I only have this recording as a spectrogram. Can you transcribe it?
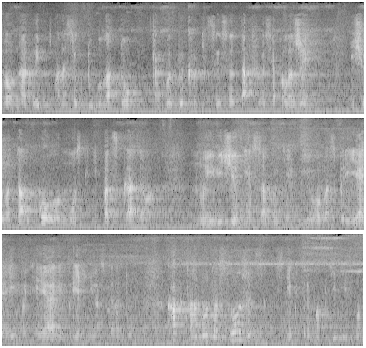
словно рыб. Панасюк думал о том, как бы выкрутиться из создавшегося положения. Ничего толкового мозг не подсказывал. Но и вечерние события в его восприятии потеряли прежнюю остроту. Как-то оно досложится, с некоторым оптимизмом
